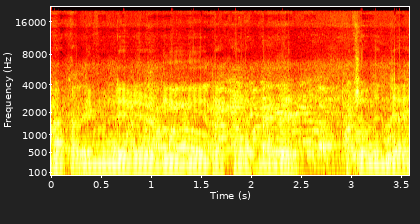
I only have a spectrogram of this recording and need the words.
তো কালী মন্দিরের ওদিকে গিয়ে দেখাই আপনাদের। চলেন যাই।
